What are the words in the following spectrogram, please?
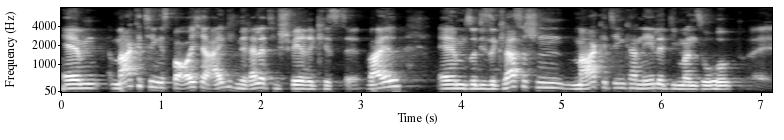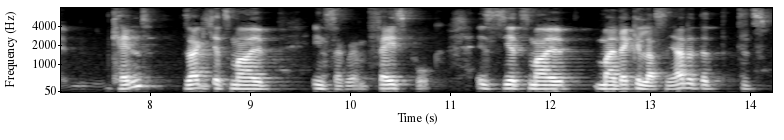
Ähm, Marketing ist bei euch ja eigentlich eine relativ schwere Kiste, weil ähm, so diese klassischen Marketingkanäle, die man so äh, kennt, sage ich jetzt mal Instagram, Facebook, ist jetzt mal mal weggelassen. Ja, das, das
